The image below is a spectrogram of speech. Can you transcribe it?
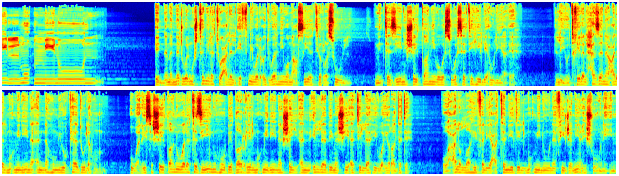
المؤمنون. إنما النجوى المشتملة على الإثم والعدوان ومعصية الرسول. من تزيين الشيطان ووسوسته لأوليائه ليدخل الحزن على المؤمنين أنهم يكاد لهم. وليس الشيطان ولا تزيينه بضار المؤمنين شيئا إلا بمشيئة الله وإرادته. وعلى الله فليعتمد المؤمنون في جميع شؤونهم.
